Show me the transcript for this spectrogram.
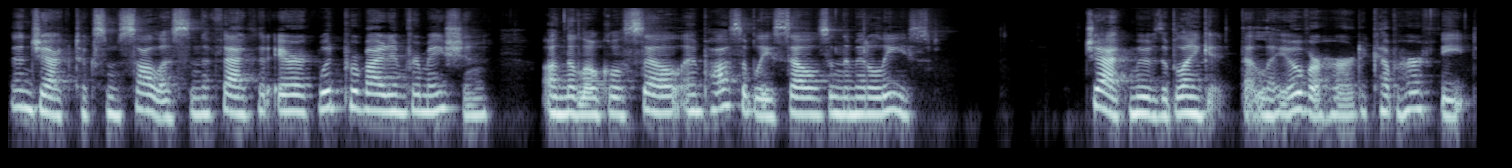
and Jack took some solace in the fact that Eric would provide information on the local cell and possibly cells in the Middle East. Jack moved the blanket that lay over her to cover her feet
